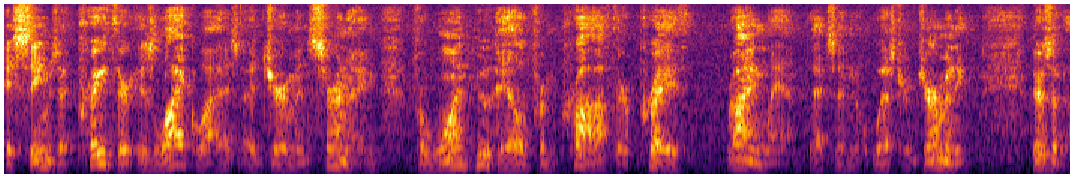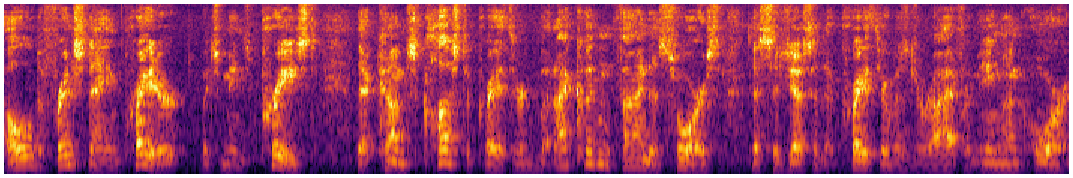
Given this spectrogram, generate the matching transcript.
it seems that Prather is likewise a German surname for one who hailed from Prath or Prath, Rhineland. That's in western Germany. There's an old French name, Prater, which means priest, that comes close to Prather, but I couldn't find a source that suggested that Prather was derived from England or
